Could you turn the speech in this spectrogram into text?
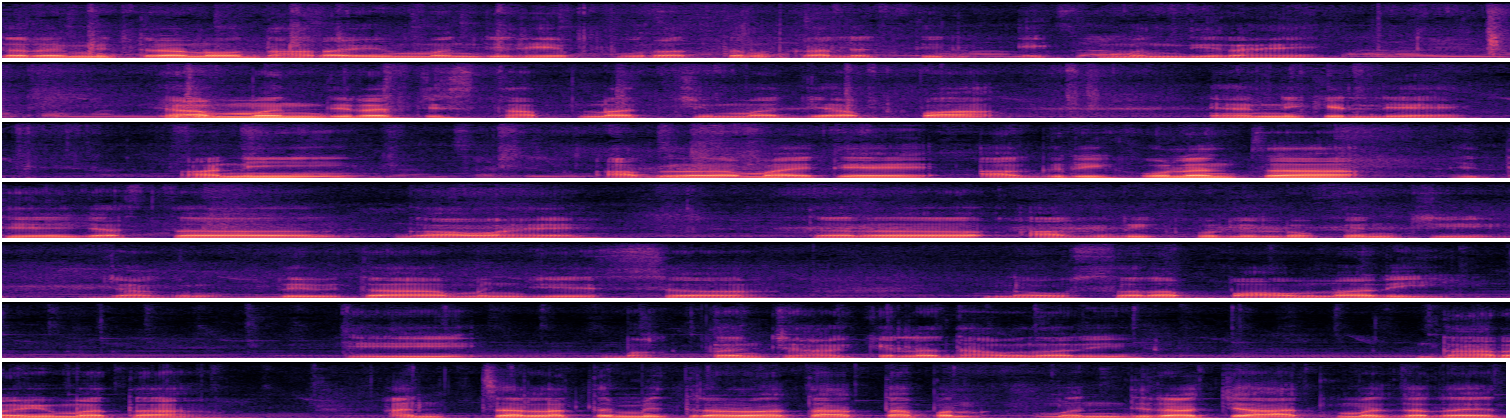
तर मित्रांनो धारावी मंदिर हे पुरातन काळातील एक मंदिर आहे. ह्या मंदिराची स्थापना चिमाजी आप्पा यांनी केली आहे. आणि आपल्याला माहिती आहे आगरी कोल्यांचा इथे जास्त गाव आहे. तर आगरी कोले लोकांची जागरूक देवता म्हणजेच नवसाला पावणारी ही भक्तांच्या हाकेला धावणारी धारावी माता. आणि चला तर मित्रांनो आता आता आपण मंदिराच्या आतमध्ये जात आहेत.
